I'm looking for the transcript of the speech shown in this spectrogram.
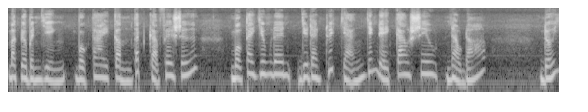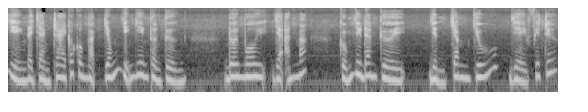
mặc đồ bệnh viện, một tay cầm tách cà phê sứ, một tay dung lên như đang thuyết giảng vấn đề cao siêu nào đó. Đối diện là chàng trai có khuôn mặt giống diễn viên thần tượng, đôi môi và ánh mắt cũng như đang cười, nhìn chăm chú về phía trước.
